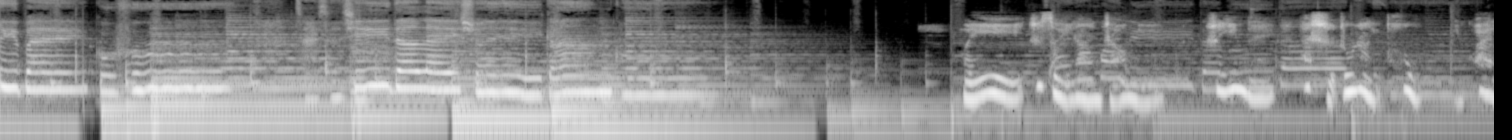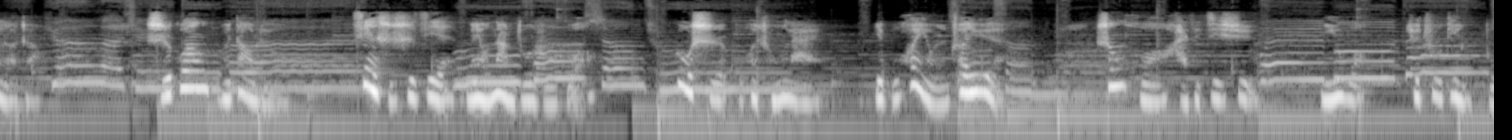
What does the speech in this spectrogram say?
已被辜负，在自己的泪水干枯。回忆之所以让人着迷，是因为它始终让你痛与快乐着。时光不会倒流，现实世界没有那么多如果，故事不会重来，也不会有人穿越，生活还在继续，你我却注定不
